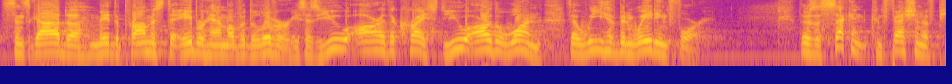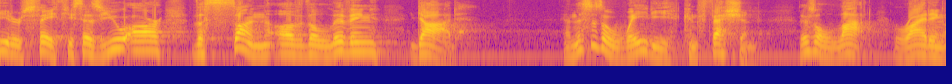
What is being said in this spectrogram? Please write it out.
since God uh, made the promise to Abraham of a deliverer. He says, You are the Christ. You are the one that we have been waiting for. There's a second confession of Peter's faith. He says, You are the Son of the living God. And this is a weighty confession. There's a lot riding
